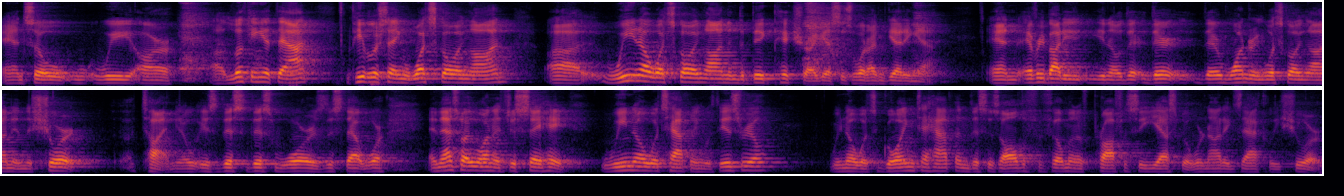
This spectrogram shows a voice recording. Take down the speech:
And so we are uh, looking at that. People are saying, What's going on? Uh, we know what's going on in the big picture, I guess, is what I'm getting at. And everybody, you know, they're, they're, they're wondering what's going on in the short time. You know, is this this war? Is this that war? And that's why I want to just say, hey, we know what's happening with Israel. We know what's going to happen. This is all the fulfillment of prophecy, yes, but we're not exactly sure.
